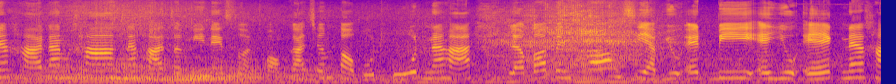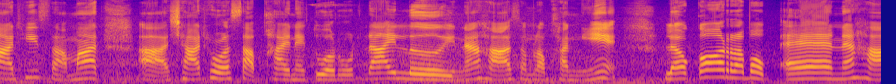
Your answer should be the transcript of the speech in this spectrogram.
นะคะด้านข้างนะคะจะมีในส่วนของการเชื่อมต่อบลูทูธนะคะ แล้วก็เป็นช่องเสียบ USB AUX นะคะที่สามารถาชาร์จโทรศัพท์ภายในตัวรถได้เลยนะคะสำหรับคันนี้ แล้วก็ระบบแอร์นะคะ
